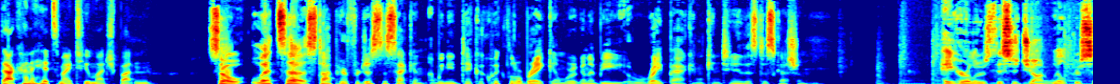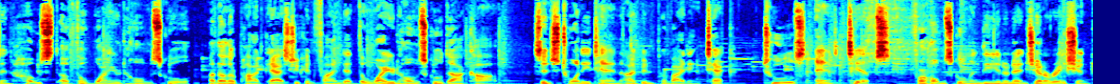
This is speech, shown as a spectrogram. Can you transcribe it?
that kind of hits my too much button. So let's uh, stop here for just a second. We need to take a quick little break, and we're going to be right back and continue this discussion. Hey hurlers, this is John Wilkerson, host of The Wired Homeschool, another podcast you can find at thewiredhomeschool.com. Since 2010, I've been providing tech, tools, and tips for homeschooling the internet generation.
